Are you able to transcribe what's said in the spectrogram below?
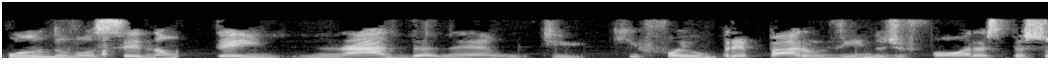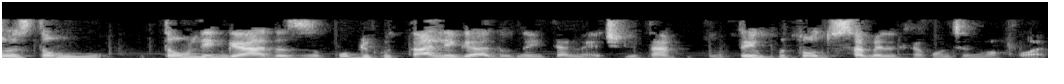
quando você não tem nada, né, que, que foi um preparo vindo de fora, as pessoas estão tão ligadas, o público está ligado na internet, ele está o tempo todo sabendo o que está acontecendo lá fora.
